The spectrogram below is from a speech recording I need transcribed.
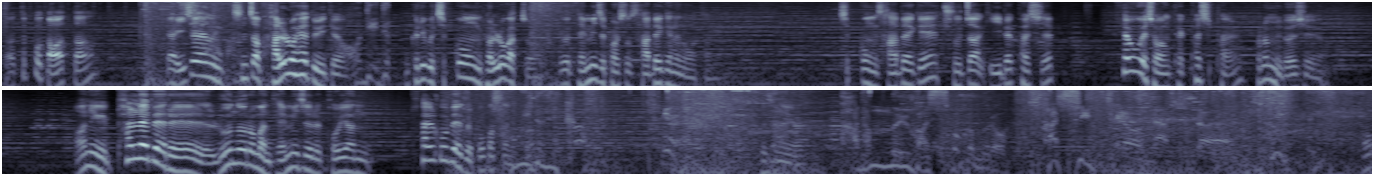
자, 트포 나왔다. 야, 이제는 진짜 발로 해도 이겨. 그리고 집공 별로 같죠? 이거 데미지 벌써 400에는 넣었잖아. 집공 400에 주작 280, 최후의 저항 188. 그러면 몇이에요? 아니 8레벨에 룬으로만 데미지를 거의 한 8, 900을 뽑았다니까? 죄송해요. 바닷물과 소금으로 다시 태어났다. 어?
